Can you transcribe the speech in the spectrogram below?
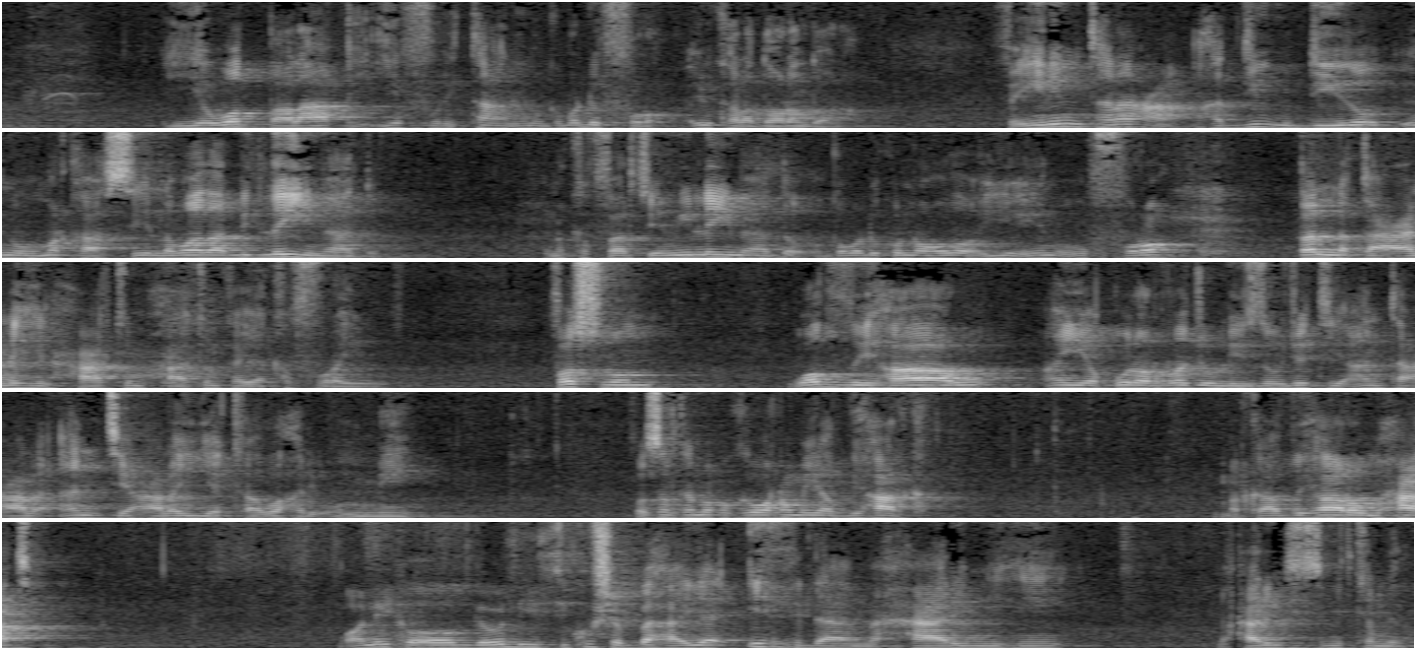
iyo walaaqi iyo furitaan inuu gabadhi furo ayuu kala dooran doonaa fain imtanaca haddii uu diido inuu markaasi labadaa mid la yimaado inuu kafaarteemiin la yimaado oo gabadhi ku noqdo iyo inuu furo dallaqa calayhi alxaakimu xaakimka ayaa ka furay faslun wadihaaru an yaquula arajulu lizawjatihi anta anti calaya ka dahri ummii fasalkan wuxuu ka warramayaa dihaarka marka dihaarow maxaata waa ninka oo gabadhiisii ku shabahaya ixdaa maxaarimihi maxaarimtiisa mid ka mid a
